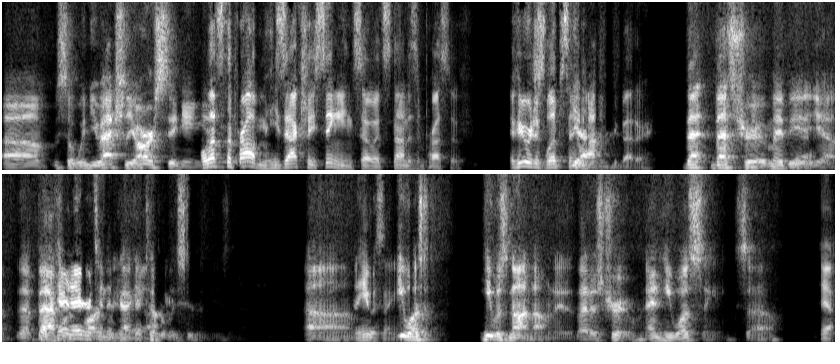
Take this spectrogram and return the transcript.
Um, so when you actually are singing, well, that's the problem. He's actually singing, so it's not as impressive. If he were just lip singing, yeah. it'd be better. That that's true. Maybe yeah. yeah that backward part, I could totally see the music. Um, and he was singing. He was he was not nominated. That is true, and he was singing. So yeah,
